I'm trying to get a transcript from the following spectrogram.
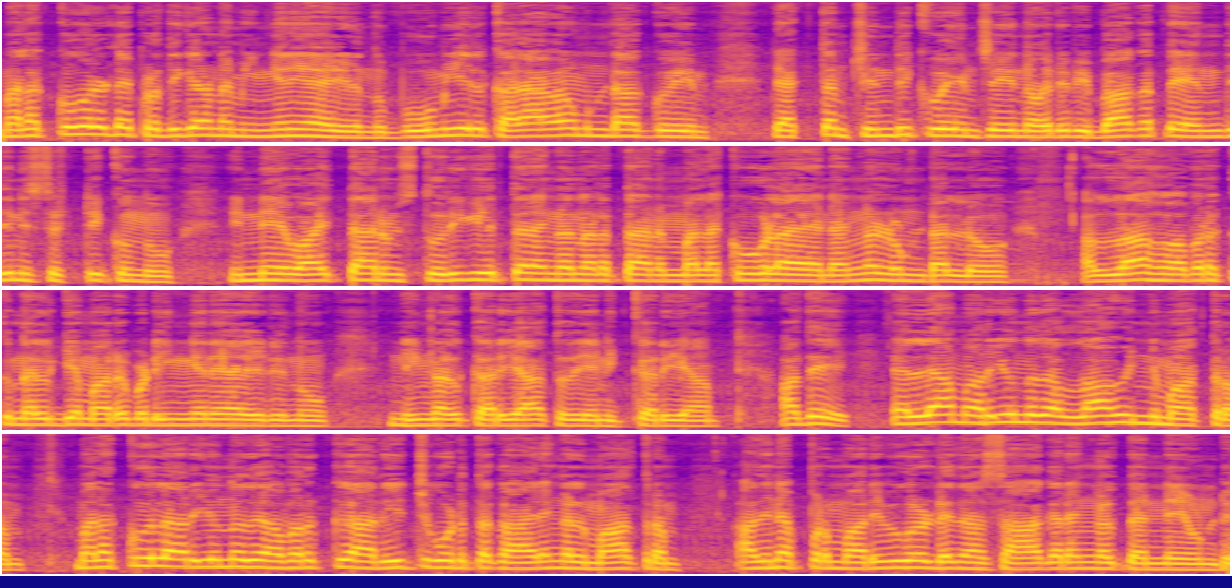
മലക്കുകളുടെ പ്രതികരണം ഇങ്ങനെയായിരുന്നു. ഭൂമിയിൽ കലാപമുണ്ടാക്കുകയും രക്തം ചിന്തിക്കുകയും ചെയ്യുന്ന ഒരു വിഭാഗത്തെ എന്തിന് സൃഷ്ടിക്കുന്നു? നിന്നെ വാഴ്ത്താനും സ്തുതികീർത്തനങ്ങൾ നടത്താനും മലക്കുകളായ ഞങ്ങളുണ്ടല്ലോ അള്ളാഹു അവർക്ക് നൽകിയ മറുപടി ഇങ്ങനെയായിരുന്നു. നിങ്ങൾക്കറിയാത്തത് എനിക്കറിയാം. അതെ എല്ലാം അറിയുന്നത് അള്ളാഹുവിന് മാത്രം. മലക്കുകൾ അറിയുന്നത് അവർക്ക് അറിയിച്ചു കൊടുത്ത കാര്യങ്ങൾ മാത്രം. അതിനപ്പുറം അറിവുകളുടെ സാഗരങ്ങൾ തന്നെയുണ്ട്.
